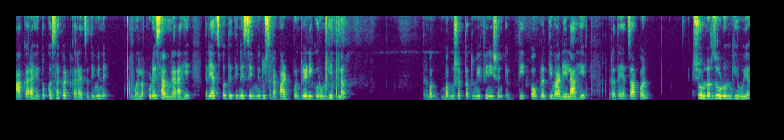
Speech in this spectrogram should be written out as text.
आकार आहे तो कसा कट करायचा ते मी तुम्हाला पुढे सांगणार आहे. तर याच पद्धतीने सेम मी दुसरा पार्ट पण रेडी करून घेतला. तर बघ बघू शकता तुम्ही फिनिशिंग अगदी अप्रतिम आलेला आहे. तर आता याचा आपण शोल्डर जोडून घेऊया.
